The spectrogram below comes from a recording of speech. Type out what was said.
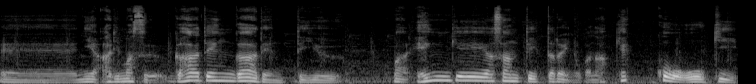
えー、にありますガーデンガーデンっていう、まあ、園芸屋さんって言ったらいいのかな。結構大きい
